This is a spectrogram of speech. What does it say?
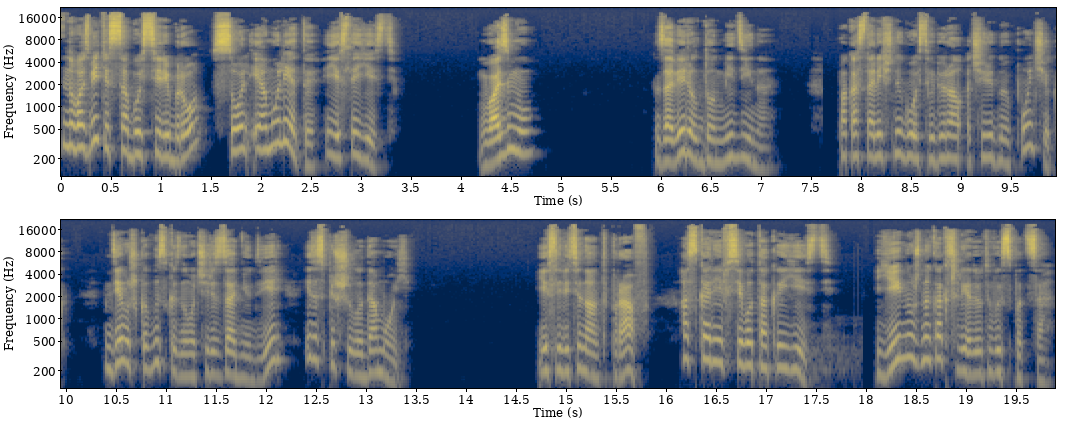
«Но возьмите с собой серебро, соль и амулеты, если есть». «Возьму», – заверил Дон Медина. Пока столичный гость выбирал очередной пончик, девушка выскользнула через заднюю дверь и заспешила домой. Если лейтенант прав, а скорее всего так и есть, ей нужно как следует выспаться.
